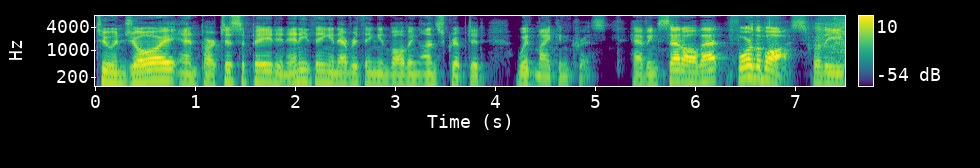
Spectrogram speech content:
to enjoy and participate in anything and everything involving unscripted with Mike and Chris. Having said all that, for the boss, for the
